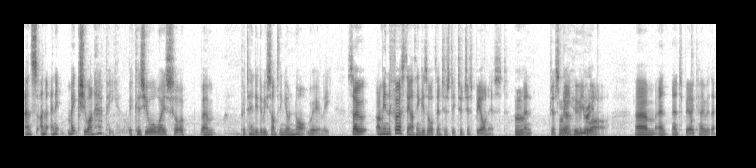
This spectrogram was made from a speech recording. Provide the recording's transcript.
and, so, and and it makes you unhappy because you're always sort of um, pretending to be something you're not really. So, I mean, the first thing I think is authenticity to just be honest mm. and just be yeah, who agreed. you are. Um, and and to be okay with it,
